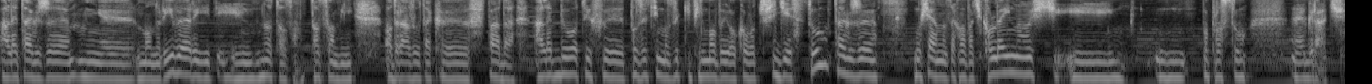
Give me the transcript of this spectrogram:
ale także mm, e, Mon River i, i no to, to, co mi od razu tak e, wpada. Ale było tych e, pozycji muzyki filmowej około 30, także musiałem zachować kolejność i po prostu grać.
